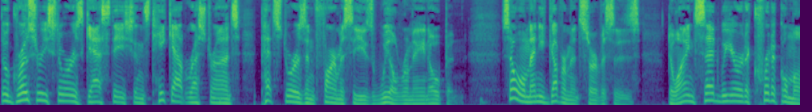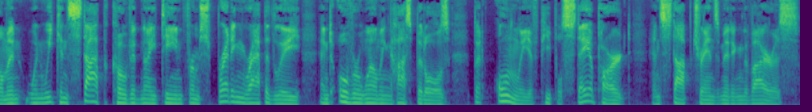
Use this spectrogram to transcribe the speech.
though grocery stores, gas stations, takeout restaurants, pet stores, and pharmacies will remain open. So will many government services. DeWine said we are at a critical moment when we can stop COVID 19 from spreading rapidly and overwhelming hospitals, but only if people stay apart and stop transmitting the virus.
